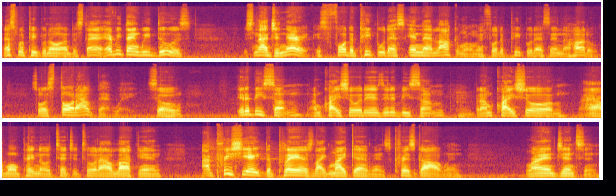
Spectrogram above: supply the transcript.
That's what people don't understand. Everything we do is it's not generic. It's for the people that's in that locker room and for the people that's in the huddle. So it's thought out that way. So it'll be something. I'm quite sure it is. It'll be something. Mm. But I'm quite sure I won't pay no attention to it. I'll lock in. I appreciate the players like Mike Evans, Chris Godwin, Ryan Jensen,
